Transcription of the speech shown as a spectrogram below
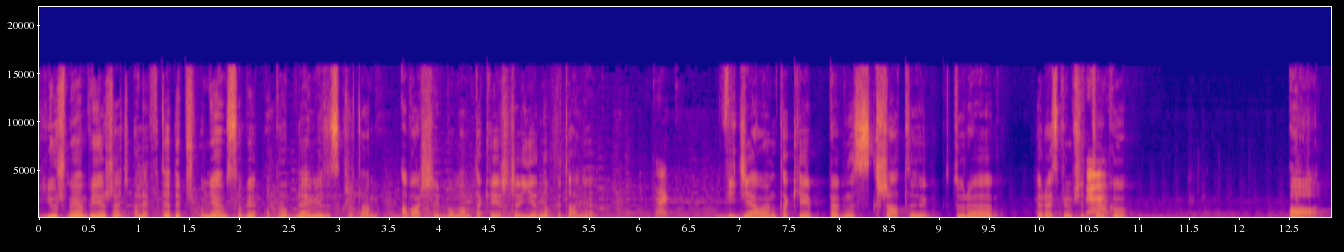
i już miałem wyjeżdżać, ale wtedy przypomniałem sobie o problemie ze skrzatami. A właśnie, bo mam takie jeszcze jedno pytanie. Tak? Widziałem takie pewne skrzaty, które respią się Te? tylko... O,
